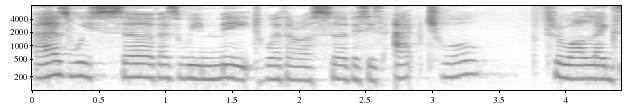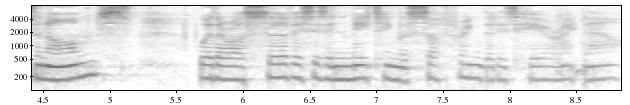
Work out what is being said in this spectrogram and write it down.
as we serve, as we meet, whether our service is actual through our legs and arms, whether our service is in meeting the suffering that is here right now,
